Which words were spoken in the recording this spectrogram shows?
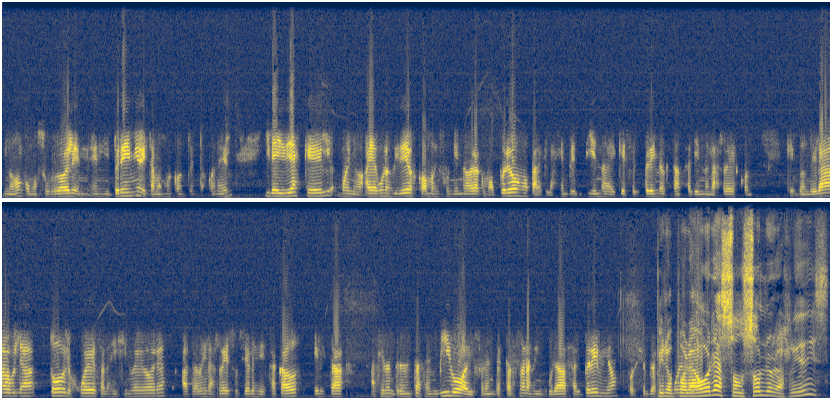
¿no? como su rol en, el premio y estamos muy contentos con él. Y la idea es que él, bueno, hay algunos videos que vamos difundiendo ahora como promo para que la gente entienda de qué es el premio que están saliendo en las redes con que, donde él habla todos los jueves a las 19 horas a través de las redes sociales destacados. Él está haciendo entrevistas en vivo a diferentes personas vinculadas al premio, por ejemplo. Pero por ahora son solo las redes.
